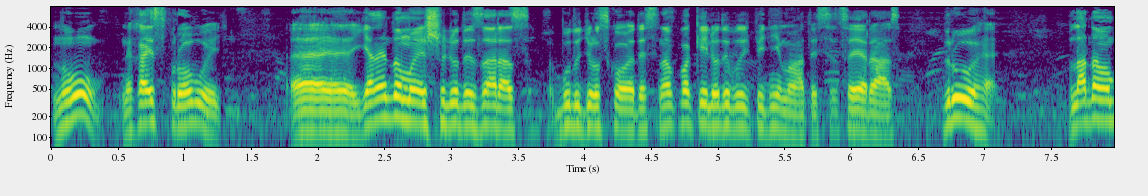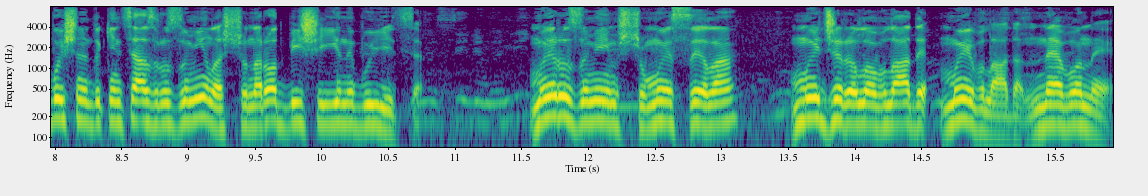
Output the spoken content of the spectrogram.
Ну, нехай спробують. Е, я не думаю, що люди зараз будуть розходитися, навпаки, люди будуть підніматися. Це раз. Друге, влада, мабуть, ще не до кінця зрозуміла, що народ більше її не боїться. Ми розуміємо, що ми сила, ми джерело влади, ми влада, не вони.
